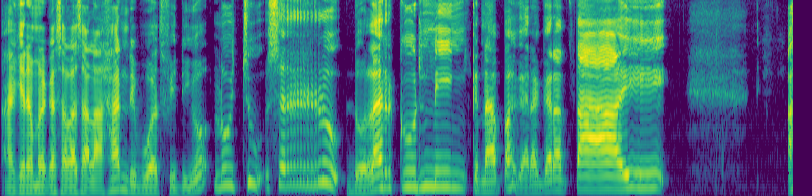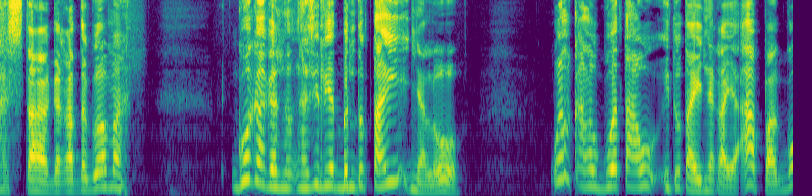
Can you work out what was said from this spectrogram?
Akhirnya mereka salah-salahan dibuat video lucu, seru, dolar kuning. Kenapa? Gara-gara tai. Astaga kata gua mah gue kagak ng- ngasih lihat bentuk tainya loh. Well kalau gue tahu itu tainya kayak apa, gue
